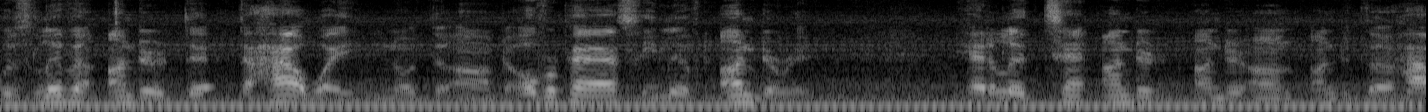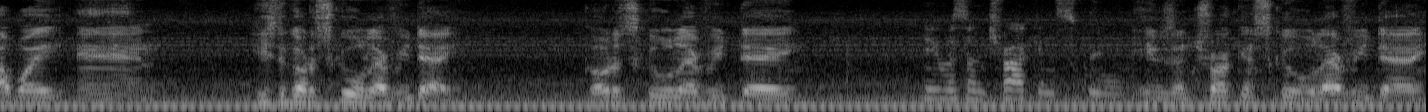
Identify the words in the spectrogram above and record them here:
was living under the, the highway, you know, the um, the overpass. He lived under it. He had a little tent under under um, under the highway, and he used to go to school every day. Go to school every day. he was in trucking school He was in trucking school every day.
